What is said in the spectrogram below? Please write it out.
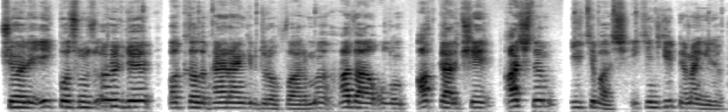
Şöyle ilk boss'umuz öldü. Bakalım herhangi bir drop var mı? Hadi oğlum at galiba bir şey. Açtım. İlki baş. İkinci girip hemen geliyorum.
